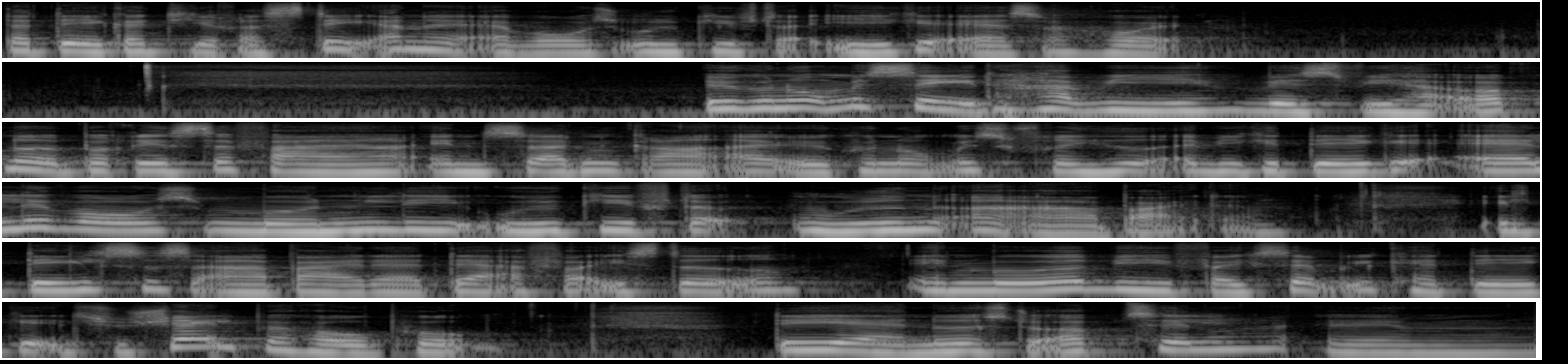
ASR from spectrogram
der dækker de resterende af vores udgifter, ikke er så høj. Økonomisk set har vi, hvis vi har opnået baristafejre, en sådan grad af økonomisk frihed, at vi kan dække alle vores månedlige udgifter uden at arbejde. Et deltidsarbejde er derfor i stedet en måde, vi for eksempel kan dække et socialt behov på. Det er noget at stå op til, øhm,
